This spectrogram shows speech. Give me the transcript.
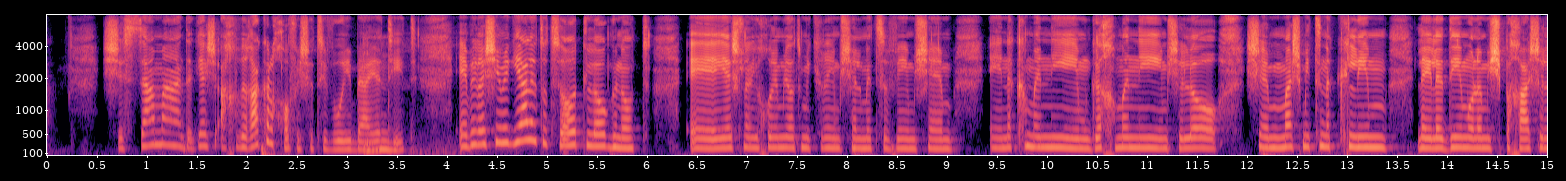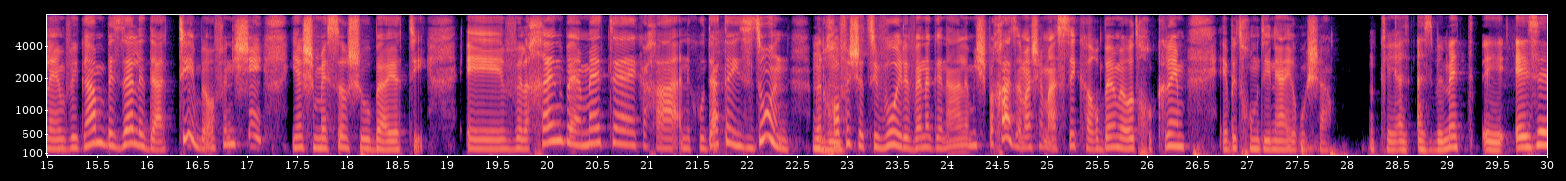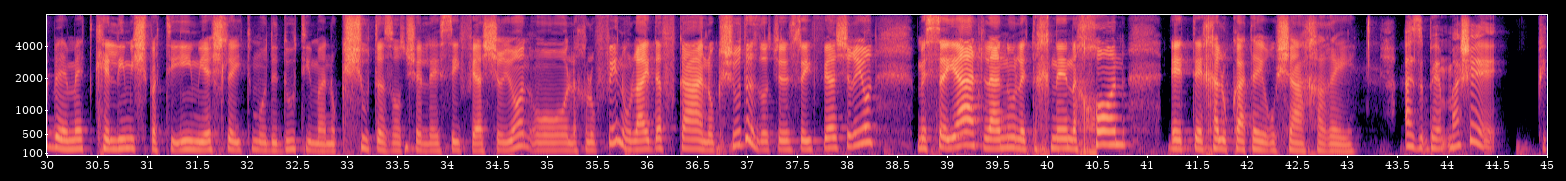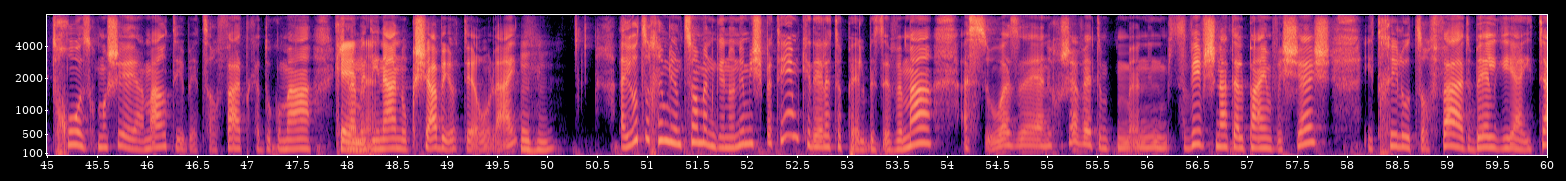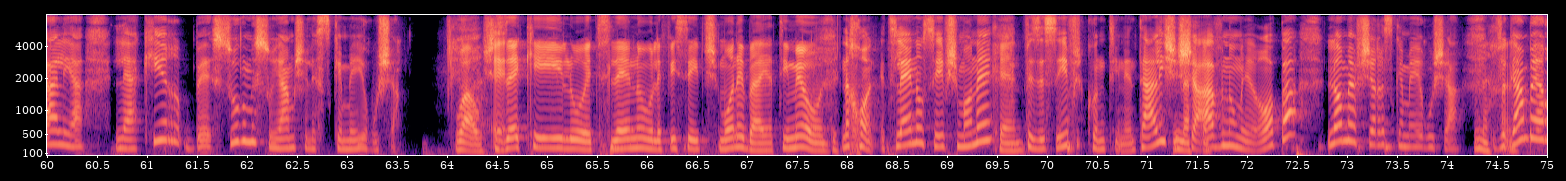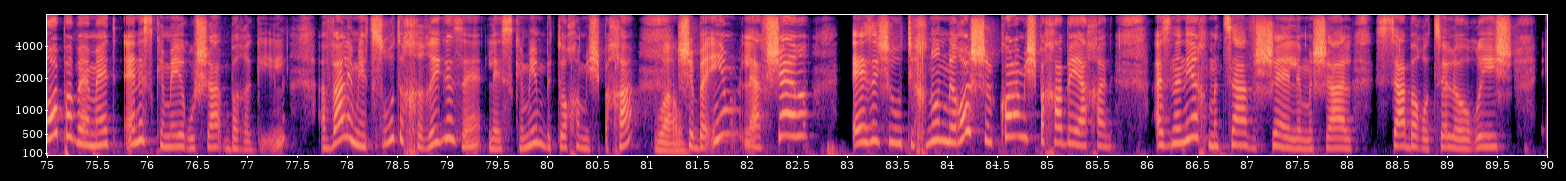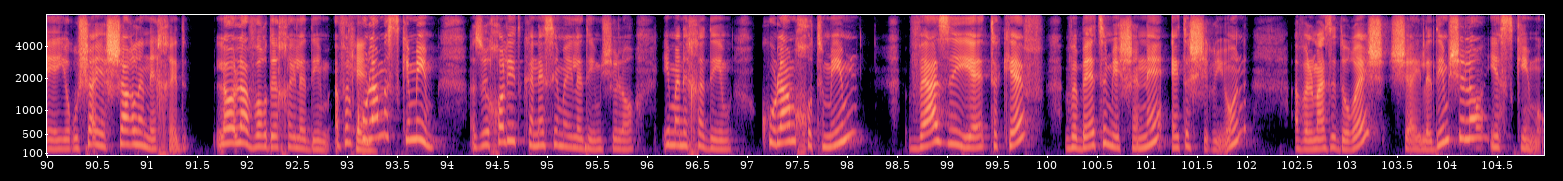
ששמה דגש אך ורק על חופש הציווי היא בעייתית, אה, בגלל שהיא מגיעה לתוצאות לא הוגנות. אה, יש לה, יכולים להיות מקרים של מצבים שהם אה, נקמניים, גחמניים, שלא, שהם ממש מתנכלים לילדים או למשפחה שלהם, וגם בזה לדעתי, באופן אישי, יש מסר שהוא בעייתי. ולכן באמת ככה, נקודת האיזון בין חופש הציווי לבין הגנה על המשפחה, זה מה שמעסיק הרבה מאוד חוקרים בתחום דיני הירושה. אוקיי, אז, אז באמת, אה, איזה באמת כלים משפטיים יש להתמודדות עם הנוקשות הזאת של אה, סעיפי השריון, או לחלופין, אולי דווקא הנוקשות הזאת של סעיפי השריון מסייעת לנו לתכנן נכון את אה, חלוקת הירושה אחרי. אז במה שפיתחו, אז כמו שאמרתי, בצרפת, כדוגמה כן. של המדינה הנוקשה ביותר אולי, היו צריכים למצוא מנגנונים משפטיים כדי לטפל בזה. ומה עשו? אז אה, אני חושבת, סביב שנת 2006, התחילו צרפת, בלגיה, איטליה, להכיר בסוג מסוים של הסכמי ירושה. וואו, שזה כאילו אצלנו לפי סעיף 8 בעייתי מאוד. נכון, אצלנו סעיף 8, כן. וזה סעיף קונטיננטלי ששאבנו מאירופה, לא מאפשר הסכמי ירושה. נכון. וגם באירופה באמת אין הסכמי ירושה ברגיל, אבל הם יצרו את החריג הזה להסכמים בתוך המשפחה, וואו. שבאים לאפשר איזשהו תכנון מראש של כל המשפחה ביחד. אז נניח מצב שלמשל סבא רוצה להוריש אה, ירושה ישר לנכד. לא לעבור דרך הילדים, אבל כן. כולם מסכימים. אז הוא יכול להתכנס עם הילדים שלו, עם הנכדים, כולם חותמים, ואז זה יהיה תקף, ובעצם ישנה את השריון, אבל מה זה דורש? שהילדים שלו יסכימו.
